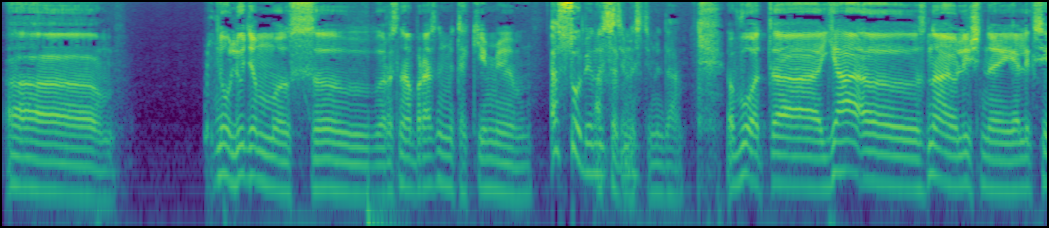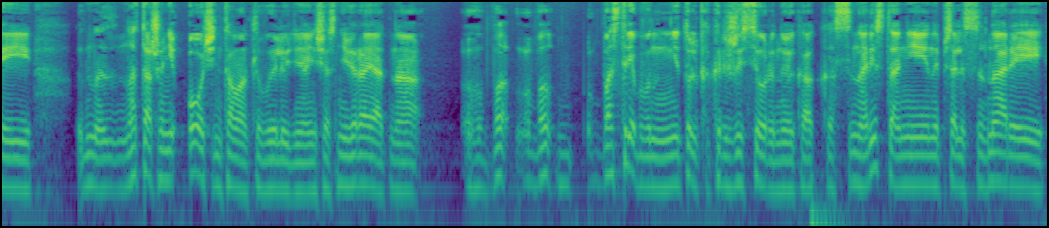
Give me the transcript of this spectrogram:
э, ну, людям с э, разнообразными такими особенностями. особенностями да. Вот, э, я э, знаю лично и Алексей, и Наташа, они очень талантливые люди, они сейчас невероятно во- во- востребованы не только как режиссеры, но и как сценаристы. Они написали сценарий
